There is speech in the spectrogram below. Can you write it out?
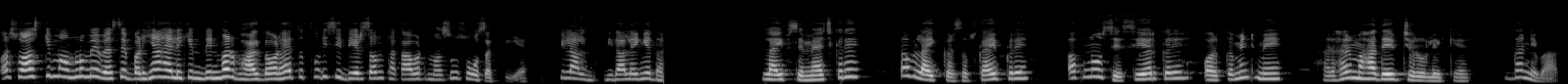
और स्वास्थ्य के मामलों में वैसे बढ़िया है, लेकिन दिन भर भाग दौड़ है तो थोड़ी सी देर से हम थकावट महसूस हो सकती है। फ़िलहाल विदा लेंगे धन्यवाद लाइव से मैच करें, तब लाइक कर सब्सक्राइब करें, अपनों से शेयर करें और कमेंट में हर हर महादेव ज़रूर लिखें। धन्यवाद।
